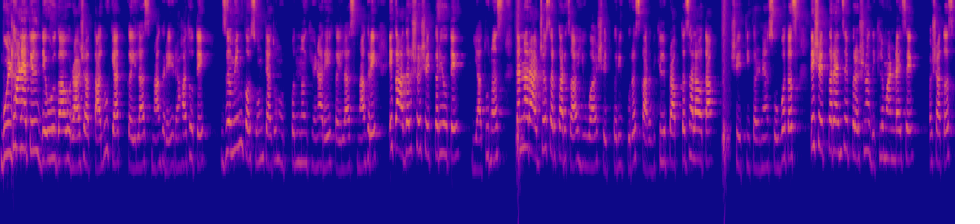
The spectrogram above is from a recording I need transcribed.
बुलढाण्यातील देऊळगाव राजा तालुक्यात कैलास नागरे राहत होते. जमीन कसून त्यातून उत्पन्न घेणारे कैलास नागरे एक आदर्श शेतकरी होते. यातूनच त्यांना राज्य सरकारचा युवा शेतकरी पुरस्कार देखील प्राप्त झाला होता. शेती करण्यासोबतच ते शेतकऱ्यांचे प्रश्न देखील मांडायचे. अशातच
